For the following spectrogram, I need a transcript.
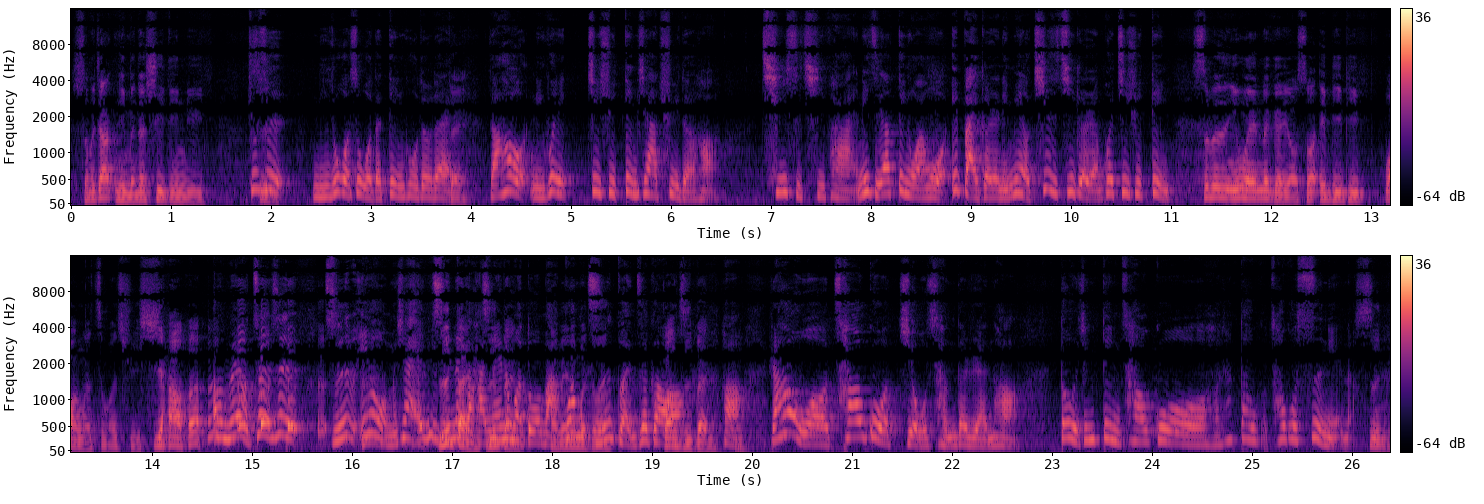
什么叫你们的续订率？就是你如果是我的订户，对不对？对。然后你会继续订下去的哈。七十七趴，你只要订完我一百个人里面有七十七个人会继续订，是不是因为那个有时候 A P P 忘了怎么取消？哦，没有，这是纸，因为我们现在 A P P 那个还没那么多嘛，光纸本这个、哦，光纸本好。然后我超过九成的人哈，都已经订超过，好像到超过四年了。四年，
